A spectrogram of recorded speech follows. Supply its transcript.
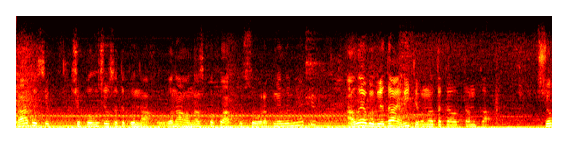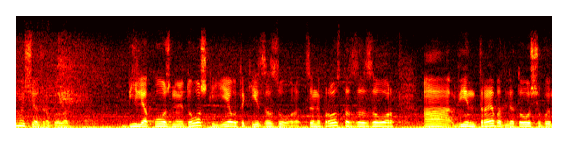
градусів, щоб вийшов такий нахил. Вона у нас по факту 40 мм, але виглядає, бачите, вона така от тонка. Що ми ще зробили? Біля кожної дошки є отакі зазори. Це не просто зазор, а він треба для того, щоб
